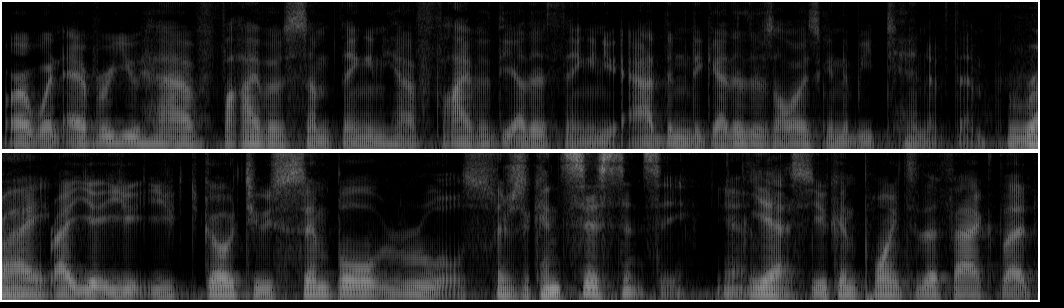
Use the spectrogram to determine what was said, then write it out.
or whenever you have five of something and you have five of the other thing, and you add them together, there's always going to be ten of them. Right. Right. You, you, you go to simple rules. There's a consistency. Yeah. Yes, you can point to the fact that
